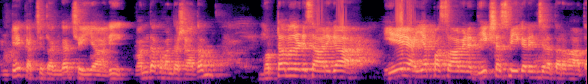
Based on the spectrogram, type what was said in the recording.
అంటే ఖచ్చితంగా చెయ్యాలి. వందకు వంద శాతం. మొట్టమొదటిసారిగా ఏ అయ్యప్ప స్వామిని దీక్ష స్వీకరించిన తర్వాత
